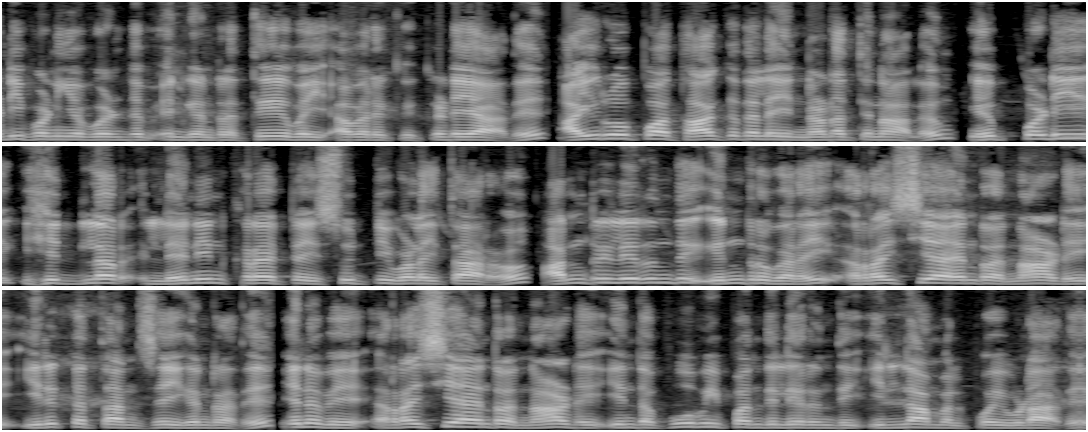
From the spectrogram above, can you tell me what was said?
அடிபணிய வேண்டும் என்கின்ற தேவை அவருக்கு கிடையாது. ஐரோப்பா தாக்குதலை நடத்தினாலும் எப்படி ஹிட்லர் லெனின் கிரேட்டை சுற்றி வளைத்தாரோ அன்றிலிருந்து இன்று வரை ரஷ்யா என்ற நாடு இருக்கத்தான் செய்கின்றது. எனவே ரஷ்யா என்ற நாடு இந்த பூமி பந்திலிருந்து இல்லாமல் போய்விடாது.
